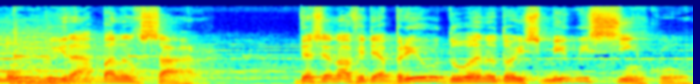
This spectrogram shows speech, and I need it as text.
Mundo irá balançar. 19 de abril do ano 2005.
